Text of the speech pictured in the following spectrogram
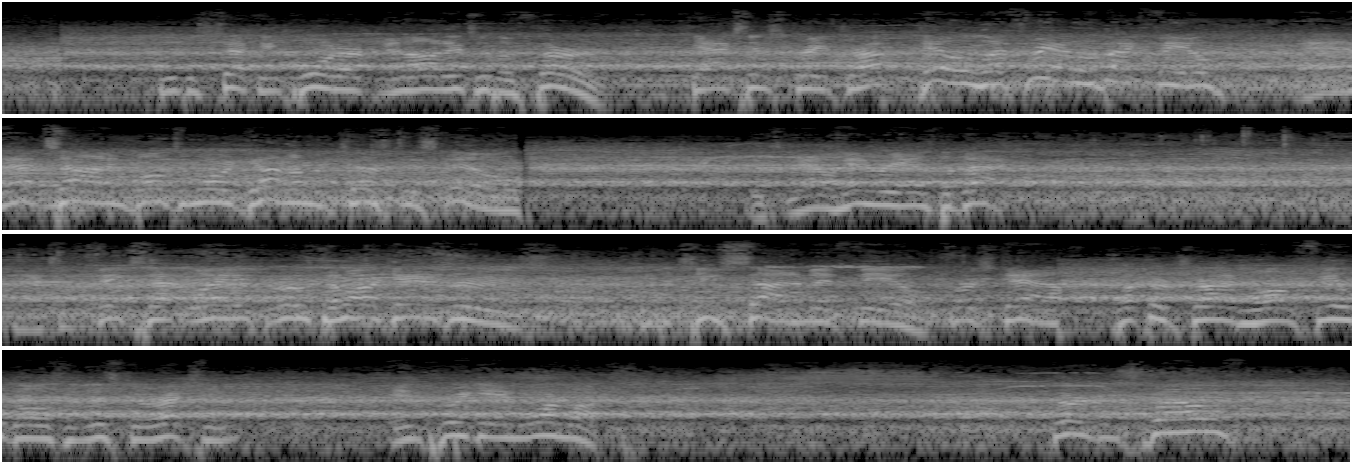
through the second quarter and on into the third. Jackson straight drop. Hill let free out of the backfield. And that time, Baltimore got him Justice Hill. It's now Henry as the back. Fakes that way, throws to Mark Andrews to the Chiefs side of midfield. First down. Tucker tried long field goals in this direction in pregame warm-ups. Third and 12.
